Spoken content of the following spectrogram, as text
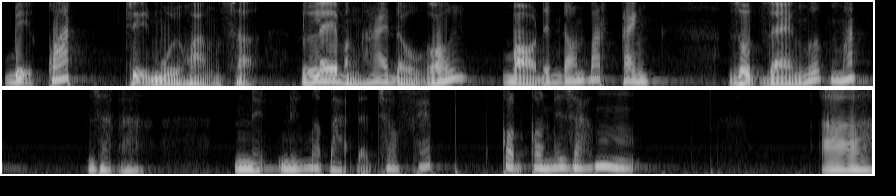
Bị quát chị mùi hoảng sợ lê bằng hai đầu gối bò đến đón bát canh rụt rè ngước mắt. Dạ nếu, nếu mà bà đã cho phép con con mới dám. À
